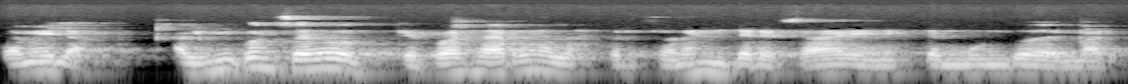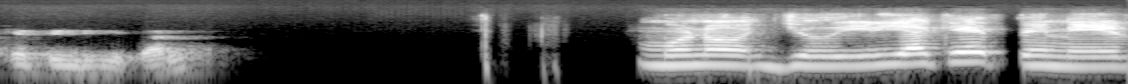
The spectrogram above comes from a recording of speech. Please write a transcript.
Camila, ¿algún consejo que puedas darles a las personas interesadas en este mundo del marketing digital? Bueno, yo diría que tener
